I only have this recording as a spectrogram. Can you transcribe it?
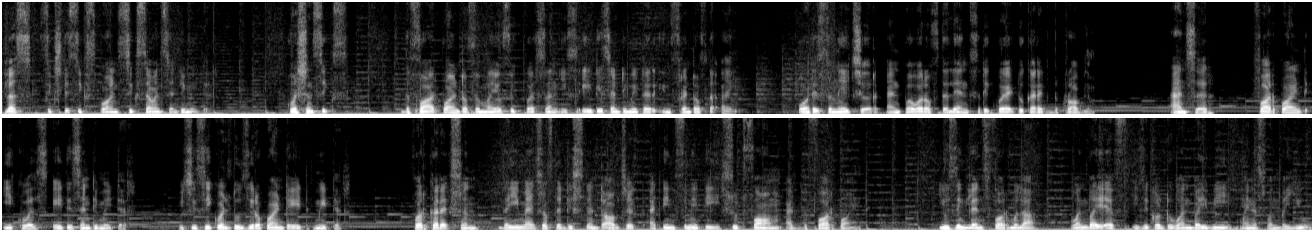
plus 66.67 centimeter. Question 6. The far point of a myopic person is 80 centimeter in front of the eye. What is the nature and power of the lens required to correct the problem? Answer. Far point equals 80 centimeter, which is equal to 0.8 meter. For correction, the image of the distant object at infinity should form at the far point. Using lens formula, 1 by f is equal to 1 by v minus 1 by u.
